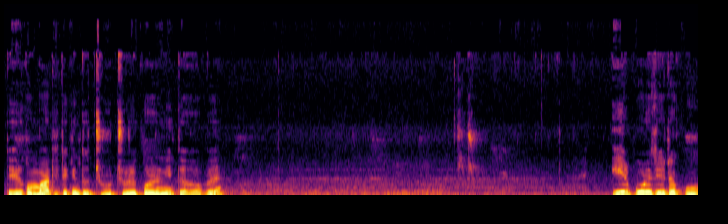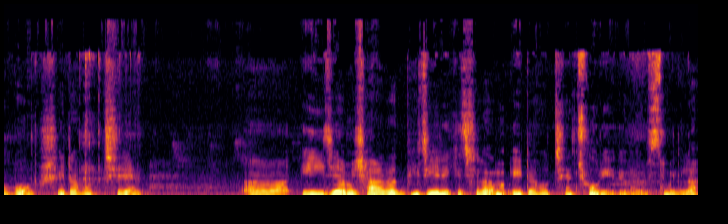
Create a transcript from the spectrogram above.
তো এরকম মাটিটা কিন্তু ঝুরঝুরে করে নিতে হবে। এরপরে যেটা করব, সেটা হচ্ছে এই যে আমি সারা রাত ভিজিয়ে রেখেছিলাম, এটা হচ্ছে ছড়িয়ে দেবো, বিসমিল্লাহ।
